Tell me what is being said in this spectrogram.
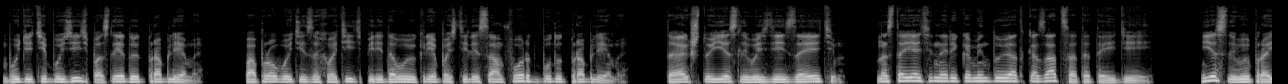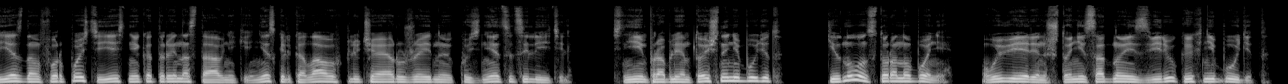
Будете бузить, последуют проблемы. Попробуйте захватить передовую крепость или сам форт, будут проблемы. Так что если вы здесь за этим, настоятельно рекомендую отказаться от этой идеи. Если вы проездом в форпосте есть некоторые наставники, несколько лавов, включая оружейную, кузнец и целитель. С ним проблем точно не будет. Кивнул он в сторону Бонни. «Уверен, что ни с одной из зверюк их не будет»,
